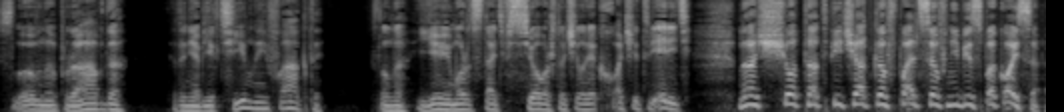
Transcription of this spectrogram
Словно правда — это не объективные факты, словно ею может стать все, во что человек хочет верить. Насчет отпечатков пальцев не беспокойся,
